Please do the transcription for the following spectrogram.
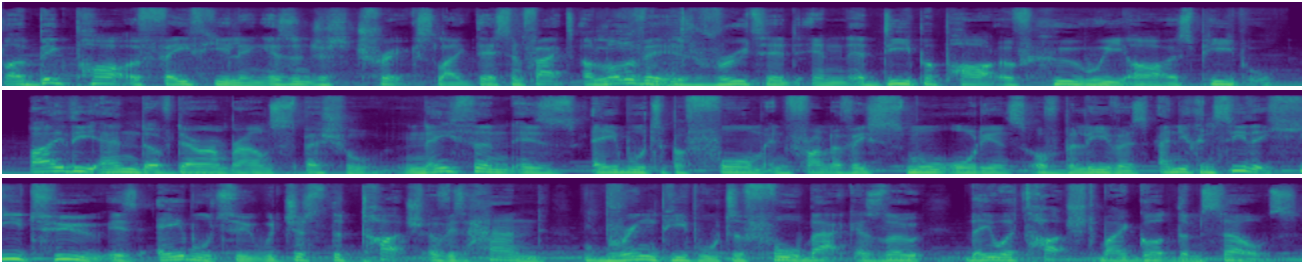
But a big part of faith healing isn't just tricks like this. In fact, a lot of it is rooted in a deeper part of who we are as people. By the end of Derren Brown's special, Nathan is able to perform in front of a small audience of believers, and you can see that he too is able to, with just the touch of his hand, bring people to fall back as though they were touched by God themselves.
